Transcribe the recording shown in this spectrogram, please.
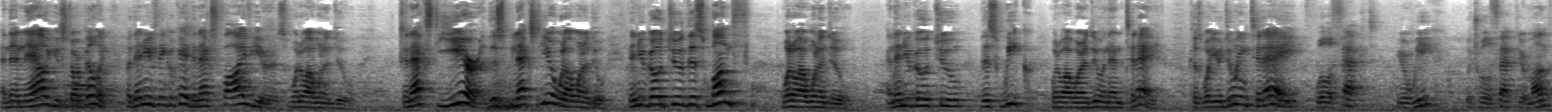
And then now you start building. But then you think, okay, the next five years, what do I want to do? The next year, this next year, what do I want to do? Then you go to this month, what do I want to do? And then you go to this week, what do I want to do? And then today. Because what you're doing today will affect your week, which will affect your month,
